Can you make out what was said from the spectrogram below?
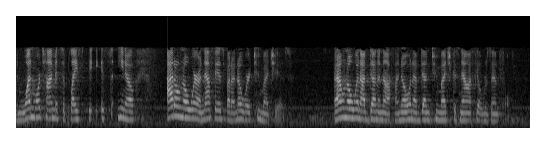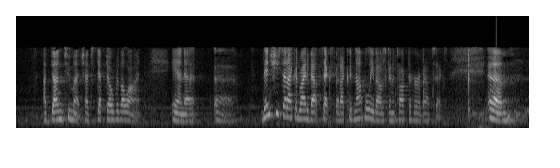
And one more time, it's a place, it's, you know, I don't know where enough is, but I know where too much is. I don't know when I've done enough. I know when I've done too much because now I feel resentful. I've done too much. I've stepped over the line. And uh, uh, then she said I could write about sex, but I could not believe I was going to talk to her about sex. Um,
